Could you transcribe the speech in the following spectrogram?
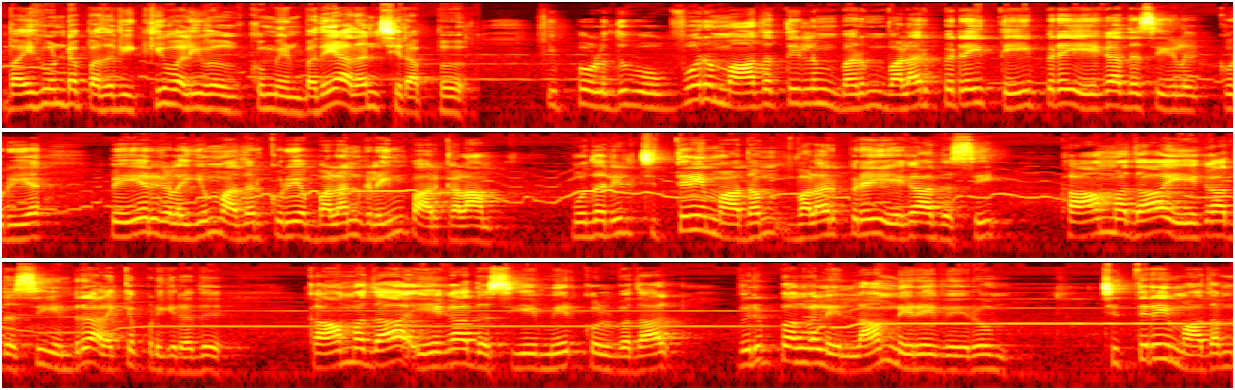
வைகுண்ட பதவிக்கு வழிவகுக்கும் என்பதே அதன் சிறப்பு. இப்பொழுது ஒவ்வொரு மாதத்திலும் வரும் வளர்ப்பிறை தேய்பிறை ஏகாதசிகளுக்குரிய பெயர்களையும் அதற்குரிய பலன்களையும் பார்க்கலாம். முதலில் சித்திரை மாதம் வளர்ப்பிறை ஏகாதசி காமதா ஏகாதசி என்று அழைக்கப்படுகிறது. காமதா ஏகாதசியை மேற்கொள்வதால் விருப்பங்கள் எல்லாம் நிறைவேறும். சித்திரை மாதம்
